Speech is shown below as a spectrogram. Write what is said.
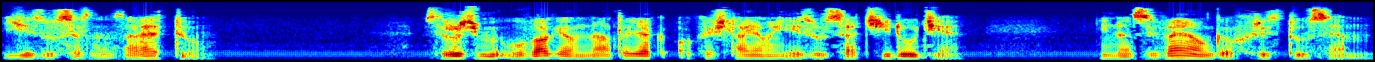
Jezusa z Nazaretu. Zwróćmy uwagę na to, jak określają Jezusa ci ludzie. Nie nazywają go Chrystusem.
